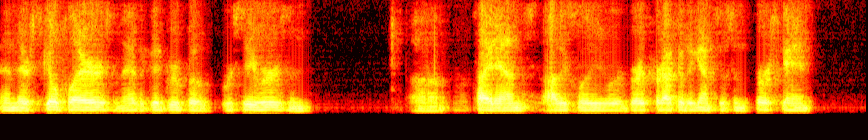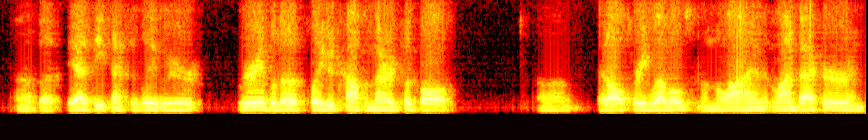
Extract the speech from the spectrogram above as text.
and their skill players, and they have a good group of receivers and uh, tight ends. Obviously, were very productive against us in the first game, uh, but yeah, defensively, we were we were able to play good complementary football um, at all three levels on the line, at linebacker, and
